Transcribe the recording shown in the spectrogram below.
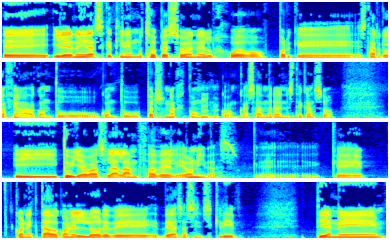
Eh, y Leónidas que tiene mucho peso en el juego porque está relacionada con tu, con tu personaje, con, con Cassandra en este caso, y tú llevas la lanza de Leónidas, que, que conectado con el lore de, de Assassin's Creed tiene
